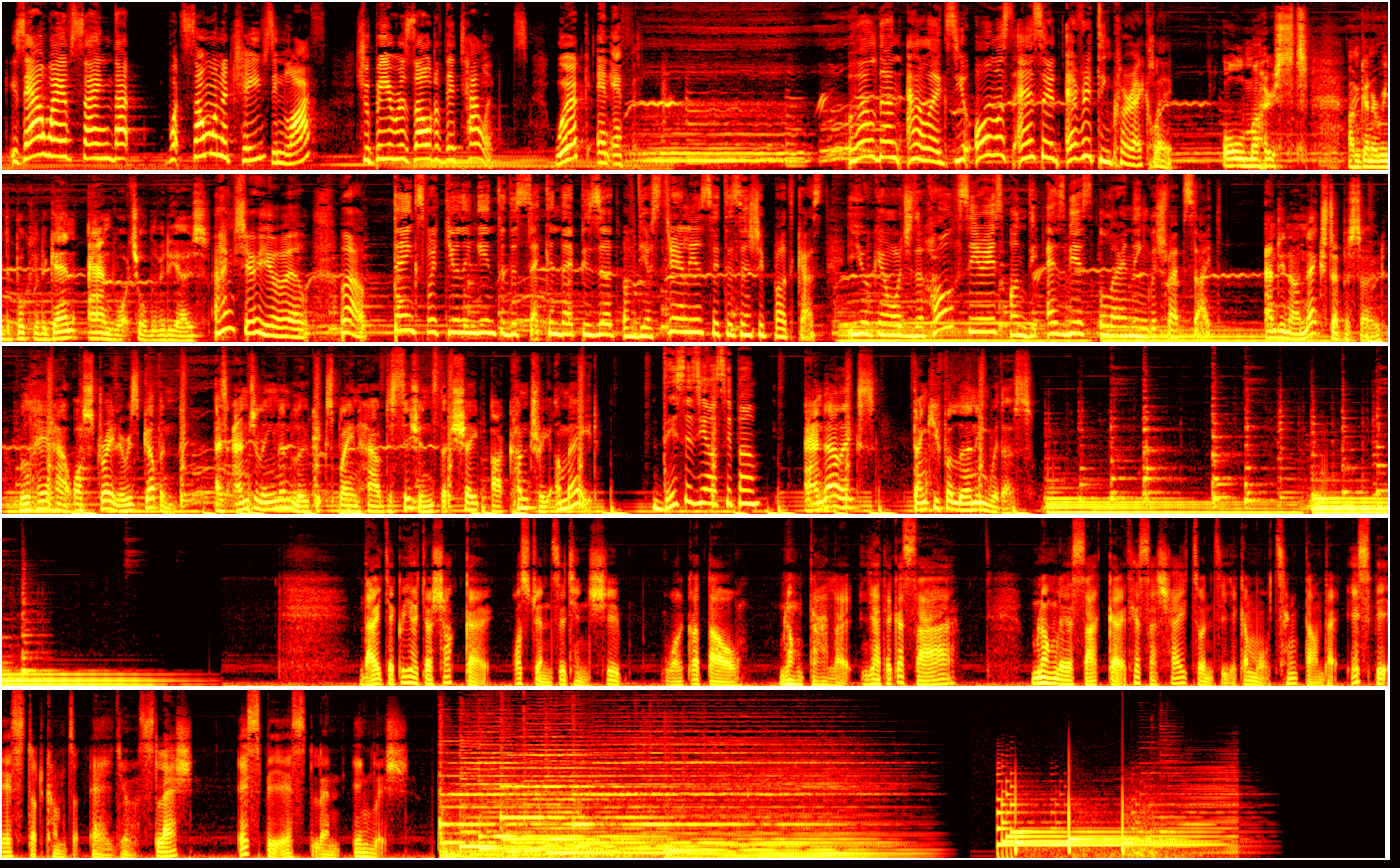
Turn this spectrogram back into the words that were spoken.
Is our way of saying that what someone achieves in life should be a result of their talents, work, and effort. Well done, Alex. You almost answered everything correctly. Almost. I'm going to read the booklet again and watch all the videos. I'm sure you will. Well, thanks for tuning in to the second episode of the Australian Citizenship Podcast. You can watch the whole series on the SBS Learn English website. And in our next episode, we'll hear how Australia is governed, as Angeline and Luke explain how decisions that shape our country are made. This is Josipa And Alex. Thank you for learning with us. đại citizenship và sbs.com.au slash sbs learn English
